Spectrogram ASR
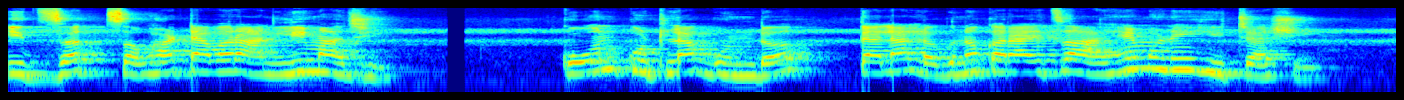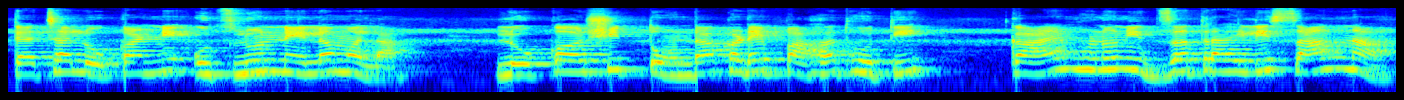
इज्जत चव्हाट्यावर आणली माझी. कोण कुठला गुंड त्याला लग्न करायचं आहे म्हणे हिच्याशी. त्याच्या लोकांनी उचलून नेलं मला. लोक अशी तोंडाकडे पाहत होती काय म्हणून इज्जत राहिली सांग ना.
